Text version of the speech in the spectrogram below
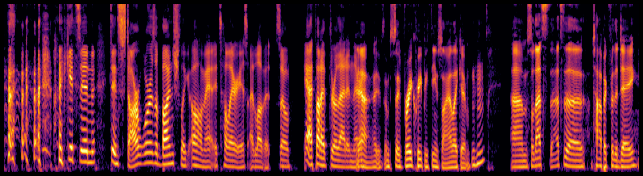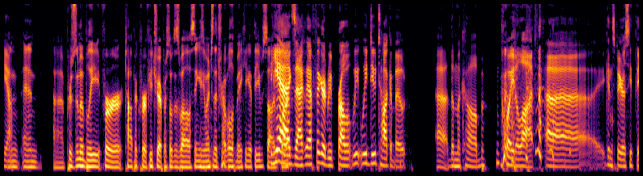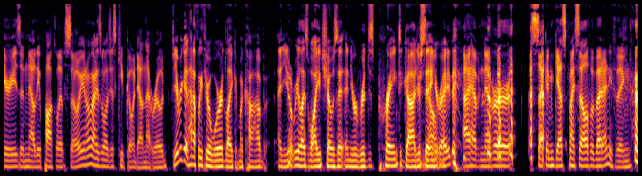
like it's in it's in Star Wars a bunch. Like oh man, it's hilarious. I love it. So yeah, I thought I'd throw that in there. yeah. It's a very creepy theme song. I like it. Mhm. Um, so that's that's the topic for the day. Yeah. And, and uh, presumably for topic for future episodes as well, seeing as you went to the trouble of making a theme song. Yeah, for exactly. I figured we probably we, we do talk about uh, the macabre quite a lot, uh, conspiracy theories, and now the apocalypse. So you know, might as well just keep going down that road. Do you ever get halfway through a word like macabre and you don't realize why you chose it and you're just praying to God you're saying No. it right? I have never second guessed myself about anything.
